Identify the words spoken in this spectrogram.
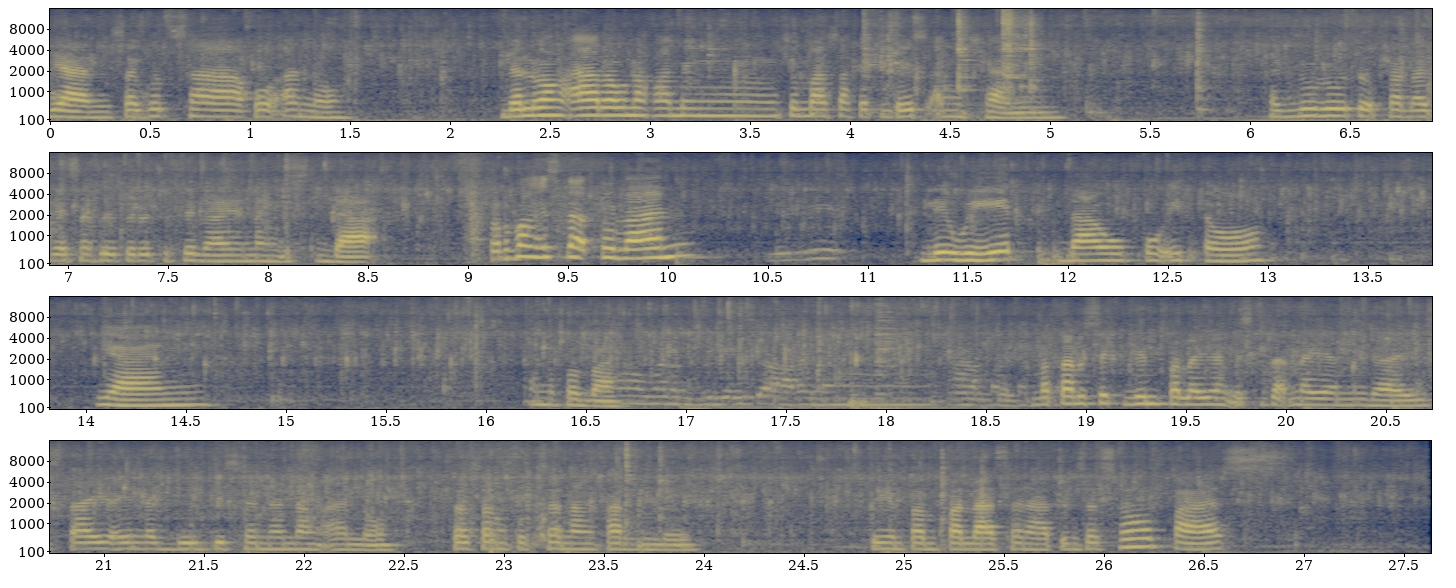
Yan, sagot sa ako ano. Dalawang araw na kaming sumasakit guys ang tiyan. Nagluluto pala guys, nagtutuloy sila yan ng isda. Pero bang isda tulan? lilit. Liwit daw po ito. Yan. Ano pa ba? Apat. Matalsik din pala yung isda na yan guys. Tayo ay nagdigisa na ng ano, sasangkot sa ng karne. Ito yung pampalasa natin sa sopas.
